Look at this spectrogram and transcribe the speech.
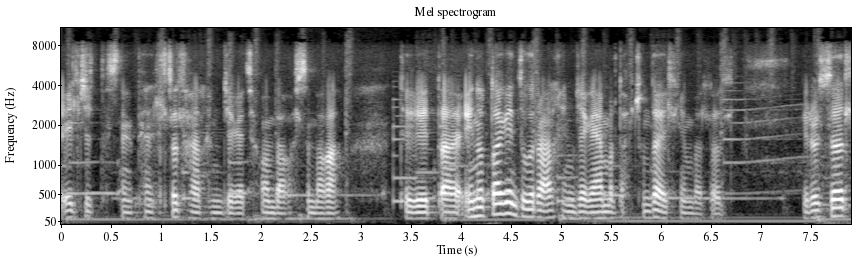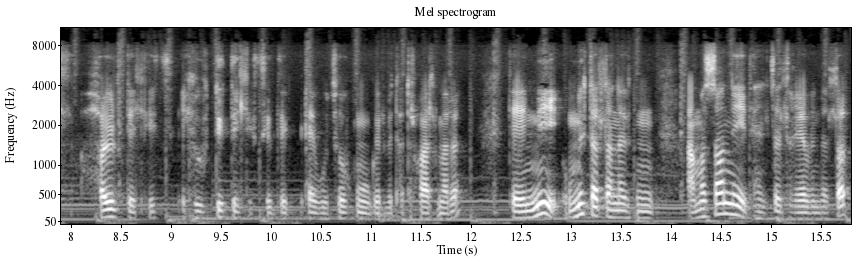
LG бас нэг танилцуулах арга хэмжээгээ зохион байгуулсан байгаа. Тэгээд энэ удаагийн зүгээр арга хэмжээг амар давчхандаа хэлэх юм бол ерөөсөө л хоёр дэлгэц их өвдөг дэлгэц гэдэг айгу цөөхөн үгээр би тодорхойлмоор. Тэгээ энэний өмнөх 7 хоногт нь Amazon-ы танилцуулга явна болоод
